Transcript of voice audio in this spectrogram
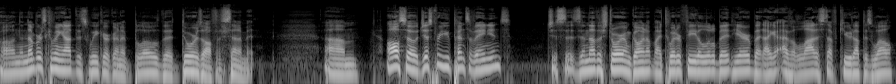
Well, and the numbers coming out this week are going to blow the doors off of sentiment. Um, also, just for you Pennsylvanians, just as another story. I'm going up my Twitter feed a little bit here, but I, I have a lot of stuff queued up as well.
